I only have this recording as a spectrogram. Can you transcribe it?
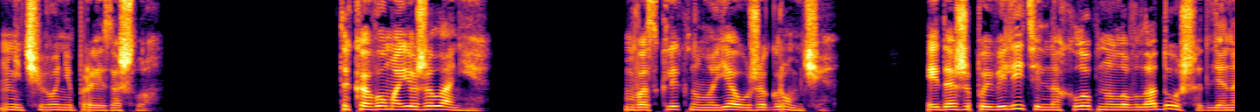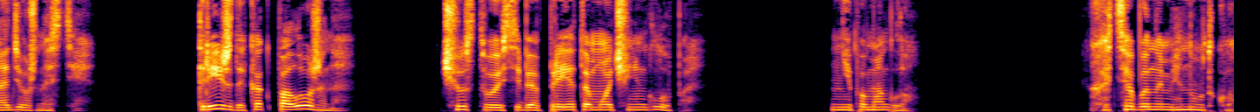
Ничего не произошло. «Таково мое желание», — воскликнула я уже громче и даже повелительно хлопнула в ладоши для надежности. Трижды, как положено — чувствуя себя при этом очень глупо. Не помогло. Хотя бы на минутку.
